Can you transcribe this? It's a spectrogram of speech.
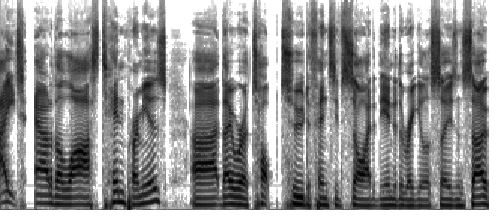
Eight out of the last 10 premiers, uh, they were a top two defensive side at the end of the regular season. So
